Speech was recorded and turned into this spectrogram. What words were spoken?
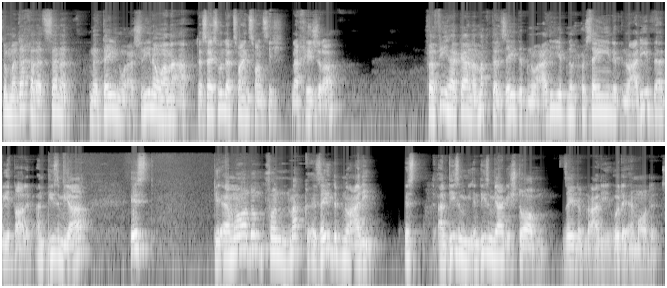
ثم دخلت سنة 22 ومائة. Das heißt 122 nach Hijra. ففيها كان مقتل زيد بن علي بن الحسين بن علي بن أبي طالب. An diesem Jahr ist die Ermordung von Zayd ibn Ali ist an diesem, in diesem Jahr gestorben. Zayd ibn Ali wurde ermordet.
